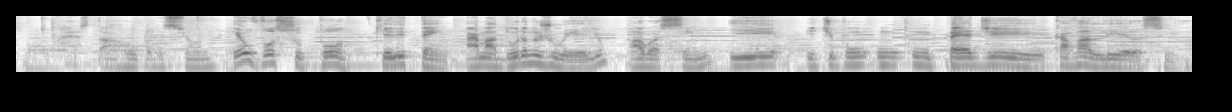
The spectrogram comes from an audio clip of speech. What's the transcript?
o resto da roupa desse homem. Eu vou supor que ele tem armadura no joelho, algo assim, e, e tipo um, um, um pé de cavaleiro, assim, ó.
